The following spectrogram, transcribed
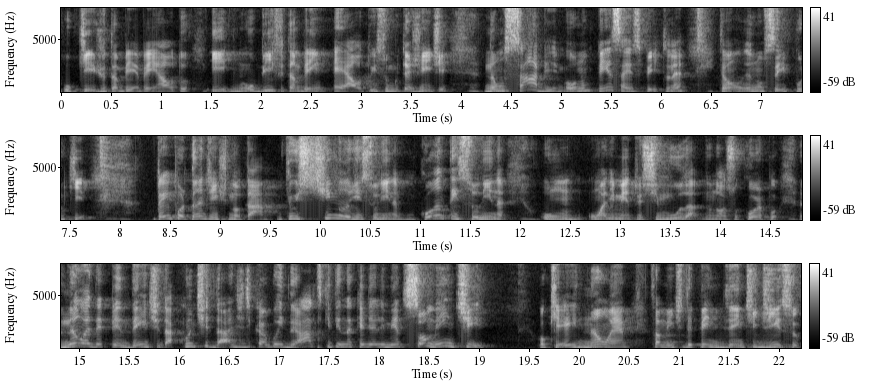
O queijo também é bem alto e o bife também é alto. Isso muita gente não sabe ou não pensa a respeito, né? Então eu não sei por quê. Então é importante a gente notar que o estímulo de insulina, quanta insulina um, um alimento estimula no nosso corpo, não é dependente da quantidade de carboidratos que tem naquele alimento somente. Ok? Não é somente dependente disso.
